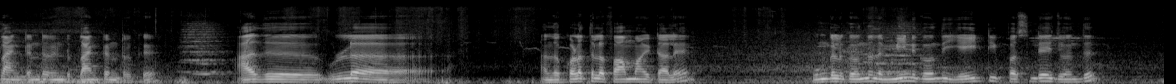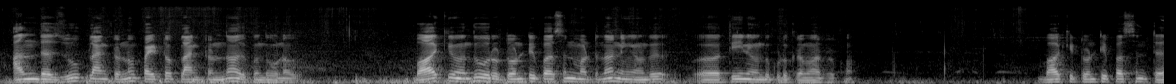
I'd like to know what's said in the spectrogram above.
பிளாங்டன் ரெண்டு பிளாங்டன் இருக்குது அது உள்ள அந்த குளத்துல ஃபார்ம் ஆகிட்டாலே உங்களுக்கு வந்து அந்த மீனுக்கு வந்து எயிட்டி பர்சன்டேஜ் வந்து அந்த ஜூ பிளாங்டனும் பைட்டோ பிளாங்டனும் தான் அதுக்கு வந்து உணவு. பாக்கி வந்து ஒரு டுவெண்ட்டி பர்சன்ட் மட்டும்தான் நீங்கள் வந்து தீனி வந்து கொடுக்குற மாதிரி இருக்கும். பாக்கி டுவெண்ட்டி பர்சன்ட்டு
